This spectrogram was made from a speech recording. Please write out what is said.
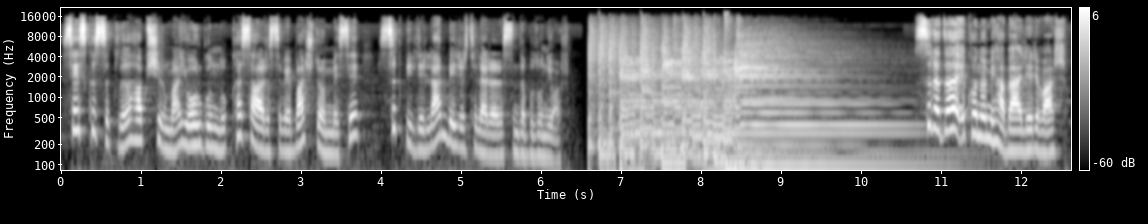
Ses kısıklığı, hapşırma, yorgunluk, kas ağrısı ve baş dönmesi sık bildirilen belirtiler arasında bulunuyor. Sırada ekonomi haberleri var.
